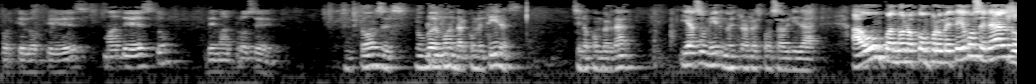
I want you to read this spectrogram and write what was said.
Porque lo que es más de esto, de mal procede. Entonces, no podemos andar con mentiras, sino con verdad y asumir nuestra responsabilidad. Aún cuando nos comprometemos en algo,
